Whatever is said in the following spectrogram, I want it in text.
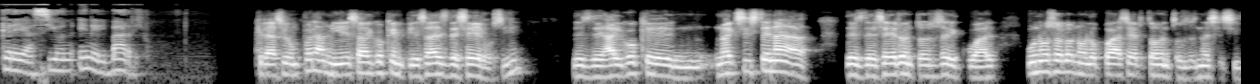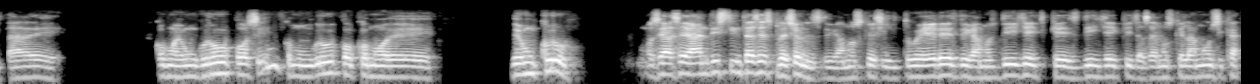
creación en el barrio? creación para mí es algo que empieza desde cero, ¿sí? Desde algo que no existe nada, desde cero, entonces el cual uno solo no lo puede hacer todo, entonces necesita de como de un grupo, ¿sí? Como un grupo, como de, de un crew. O sea, se dan distintas expresiones, digamos que si tú eres, digamos, DJ, que es DJ, que ya sabemos que es la música,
